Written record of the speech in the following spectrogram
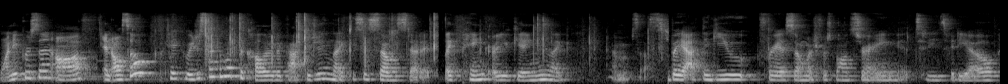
20% off. And also, okay, can we just talk about the color of the packaging? Like this is so aesthetic. Like pink, are you kidding me? Like I'm obsessed. But yeah, thank you Freya so much for sponsoring today's video.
